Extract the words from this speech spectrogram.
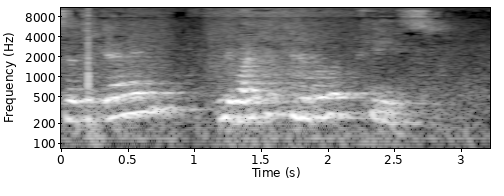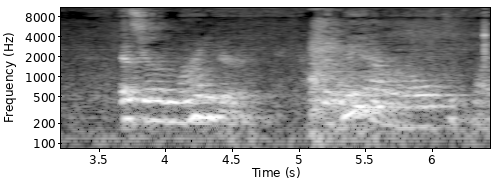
So today, we light the candle of peace as a reminder that we have a role to play.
